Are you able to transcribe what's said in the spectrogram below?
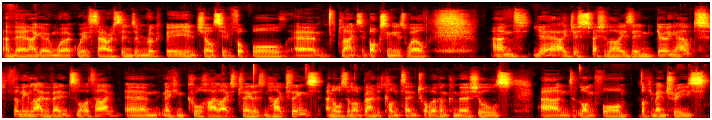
And then I go and work with Saracens in rugby and Chelsea in football. Um, clients in boxing as well. And yeah, I just specialize in going out, filming live events a lot of the time, um, making cool highlights, trailers, and hype things, and also a lot of branded content. I work on commercials and long form documentaries.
